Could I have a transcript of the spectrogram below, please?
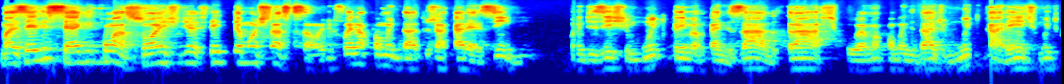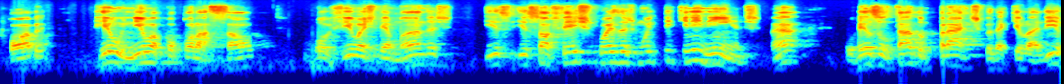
mas ele segue com ações de efeito de demonstração. Ele foi na comunidade do Jacarezinho, onde existe muito crime organizado, tráfico, é uma comunidade muito carente, muito pobre, reuniu a população, ouviu as demandas e, e só fez coisas muito pequenininhas. Né? O resultado prático daquilo ali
